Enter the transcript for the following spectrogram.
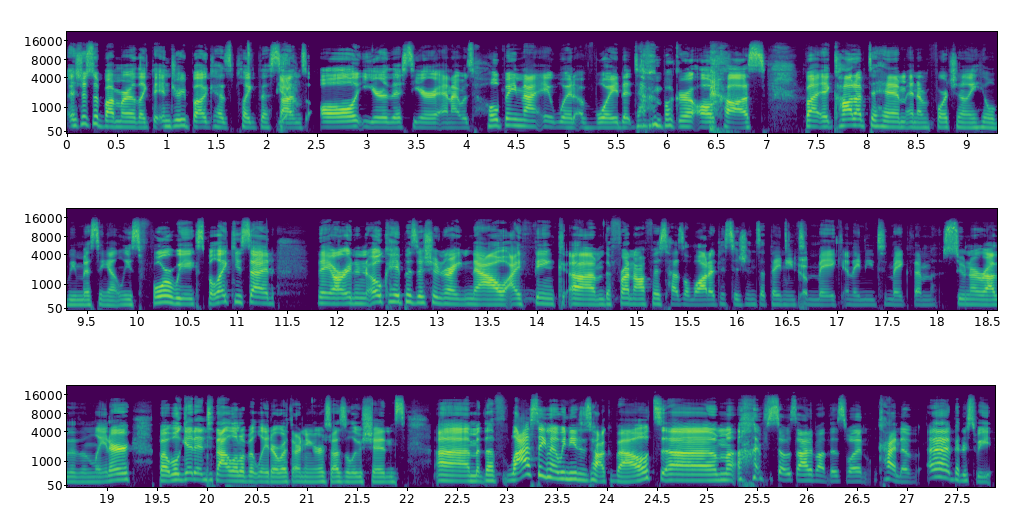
it's just a bummer. Like the injury bug has plagued the Yeah. Suns all year this year, and I was hoping that it would avoid Devin Booker at all costs, but it caught up to him, and unfortunately, he will be missing at least four weeks. But like you said, they are in an okay position right now. I think um, the front office has a lot of decisions that they need Yep. to make, and they need to make them sooner rather than later. But we'll get into that a little bit later with our New Year's resolutions. Um, the last thing that we need to talk about, um, I'm so sad about this one, kind of uh, bittersweet.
